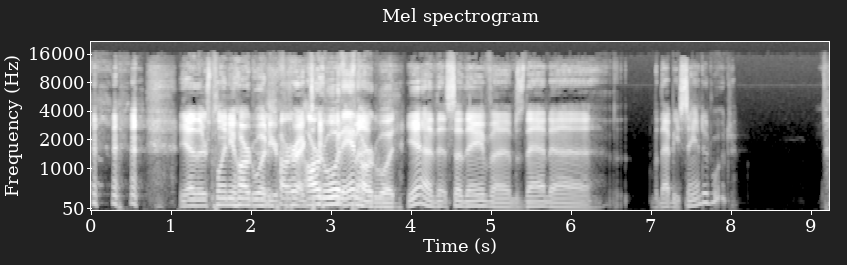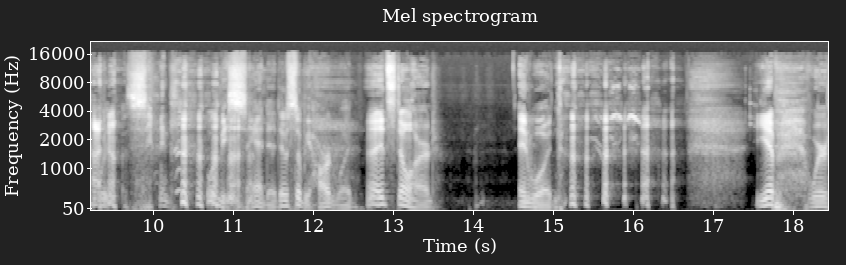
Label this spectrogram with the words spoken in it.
yeah. There's plenty of hardwood. You're Hard- correct. hardwood and But- hardwood. Yeah. That, so they've uh, was that uh, would that be sanded wood? I don't know. Sand- it wouldn't be sanded. It would still be hardwood It's still hard. and wood. Yep, we're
